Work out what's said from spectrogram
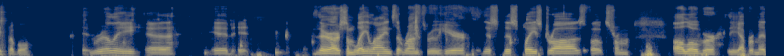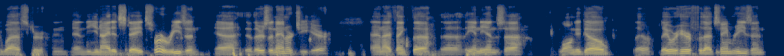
It really, uh, it, it there are some ley lines that run through here. This this place draws folks from all over the upper Midwest or in, in the United States for a reason. Yeah, there's an energy here, and I think the the, the Indians uh, long ago they, they were here for that same reason.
